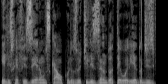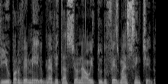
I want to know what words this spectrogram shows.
eles refizeram os cálculos utilizando a teoria do desvio para o vermelho gravitacional e tudo fez mais sentido.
